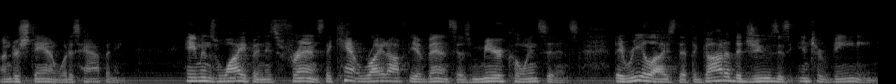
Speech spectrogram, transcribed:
understand what is happening. Haman's wife and his friends, they can't write off the events as mere coincidence. They realize that the God of the Jews is intervening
